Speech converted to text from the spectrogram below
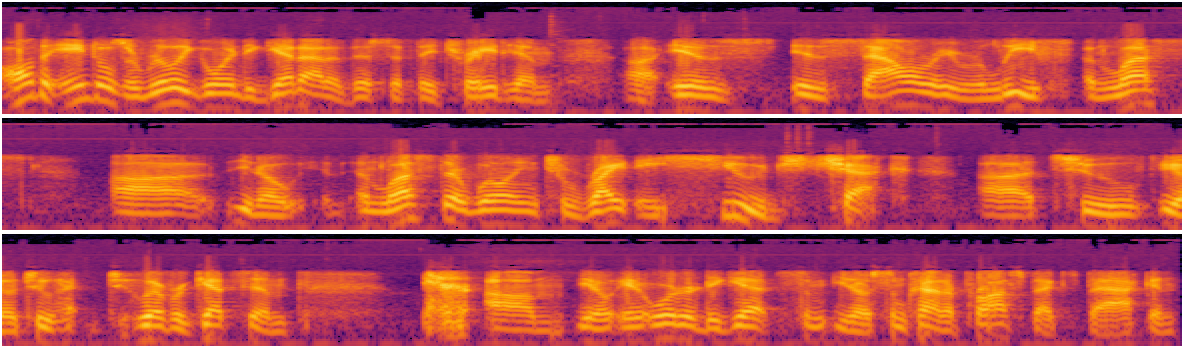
all the Angels are really going to get out of this if they trade him uh, is is salary relief, unless uh, you know, unless they're willing to write a huge check uh, to you know to, to whoever gets him. Um, you know, in order to get some, you know, some kind of prospects back, and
